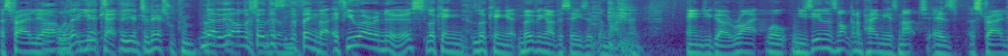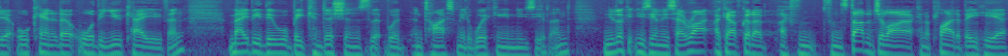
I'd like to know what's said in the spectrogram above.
Australia uh, well, or the UK. the international. Com- no, uh, so this is the thing though. If you are a nurse looking yeah. looking at moving overseas at the moment, and you go, right, well, New Zealand's not going to pay me as much as Australia or Canada or the UK even. Maybe there will be conditions that would entice me to working in New Zealand. And you look at New Zealand and you say, right, okay, I've got a, from, from the start of July, I can apply to be here.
